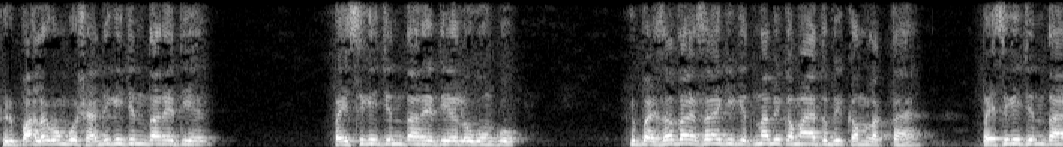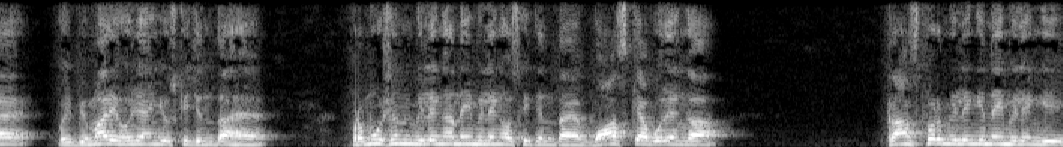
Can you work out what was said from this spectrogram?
फिर पालकों को शादी की चिंता रहती है। पैसे की चिंता रहती है लोगों को। फिर पैसा तो ऐसा है कि कितना भी कमाए तो भी कम लगता है। पैसे की चिंता है, कोई बीमारी हो जाएँगी उसकी चिंता है। प्रमोशन मिलेगा, नहीं मिलेगा उसकी चिंता है। बॉस क्या बोलेगा? ट्रांसफ़र मिलेंगी, नहीं मिलेंगी?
